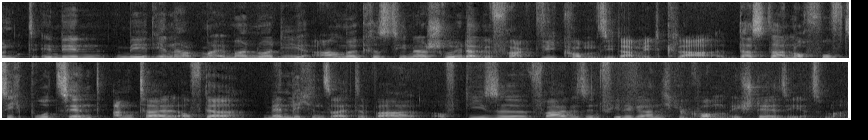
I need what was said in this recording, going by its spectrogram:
Und in den Medien hat man immer nur die arme Christina Schröder gefragt, wie kommen Sie damit klar? Dass da noch 50 Prozent Anteil auf der männlichen Seite war, auf diese Frage sind viele gar nicht gekommen. Ich stelle sie jetzt mal.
